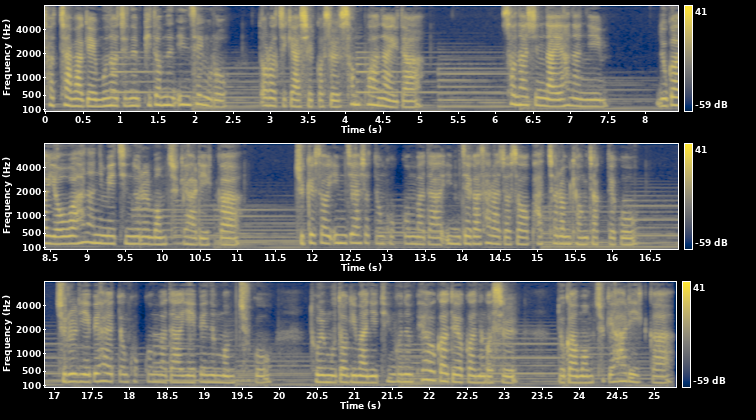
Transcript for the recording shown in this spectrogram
처참하게 무너지는 빛없는 인생으로 떨어지게 하실 것을 선포하나이다. 선하신 나의 하나님, 누가 여호와 하나님의 진노를 멈추게 하리이까? 주께서 임재하셨던 곳곳마다 임재가 사라져서 밭처럼 경작되고 주를 예배하였던 곳곳마다 예배는 멈추고 돌무더기만이 뒹구는 폐허가 되어가는 것을 누가 멈추게 하리이까?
